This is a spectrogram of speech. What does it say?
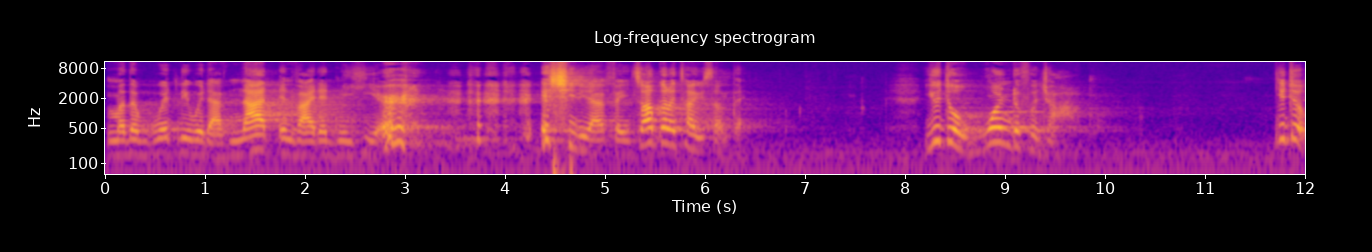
Mother Whitley would have not invited me here if she didn't have faith. So I'm going to tell you something. You do a wonderful job. You do.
